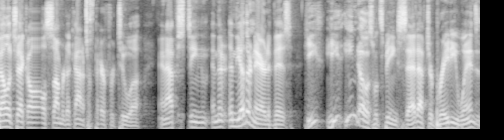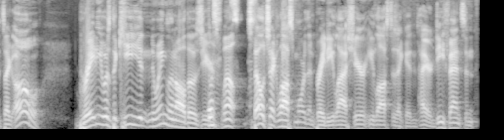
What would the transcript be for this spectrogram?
Belichick all summer to kind of prepare for Tua. And after seeing, and, there, and the other narrative is he, he he knows what's being said after Brady wins. It's like, oh, Brady was the key in New England all those years. Well, Belichick lost more than Brady last year. He lost his like entire defense, and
